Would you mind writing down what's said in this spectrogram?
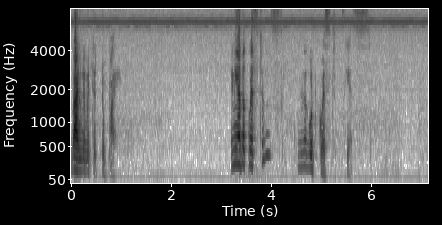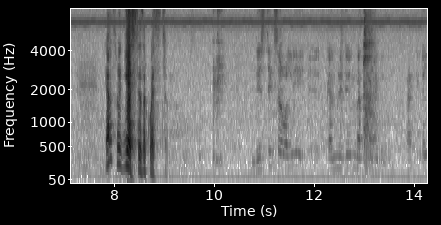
band limited to pi. Any other questions? These are good questions, yes. Yeah, so yes, there is a question. These things are only uh, can be written mathematically. Practically,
